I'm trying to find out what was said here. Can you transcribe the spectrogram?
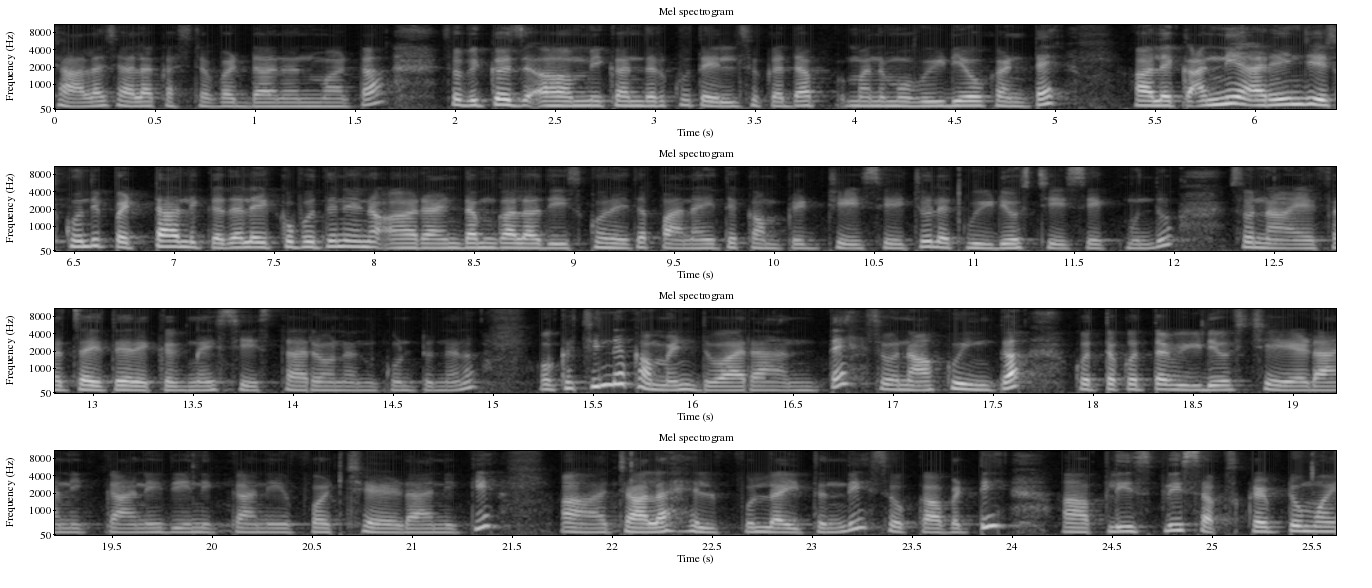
చాలా చాలా కష్టపడ్డాను అనమాట సో బికాజ్ మీకు అందరికీ తెలుసు కదా మనము వీడియో కంటే లైక్ అన్నీ అరేంజ్ చేసుకొని పెట్టాలి కదా. లేకపోతే నేను ర్యాండమ్గా అలా తీసుకొని అయితే పని అయితే కంప్లీట్ చేసేయచ్చు లైక్ వీడియోస్ చేసేక ముందు. సో నా ఎఫర్ట్స్ అయితే రికగ్నైజ్ చేస్తారు అని అనుకుంటున్నాను. ఒక చిన్న కమెంట్ ద్వారా అంతే. సో నాకు ఇంకా కొత్త కొత్త వీడియోస్ చేయడానికి కానీ దీనికి కానీ ఎఫర్ట్ చేయడానికి చాలా హెల్ప్ఫుల్ అవుతుంది సో కాబట్టి please please subscribe to my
